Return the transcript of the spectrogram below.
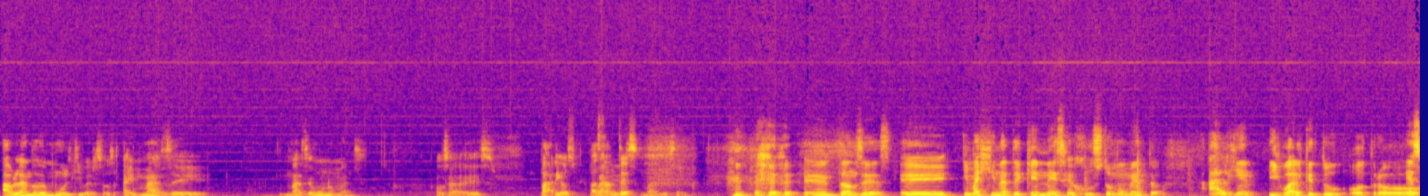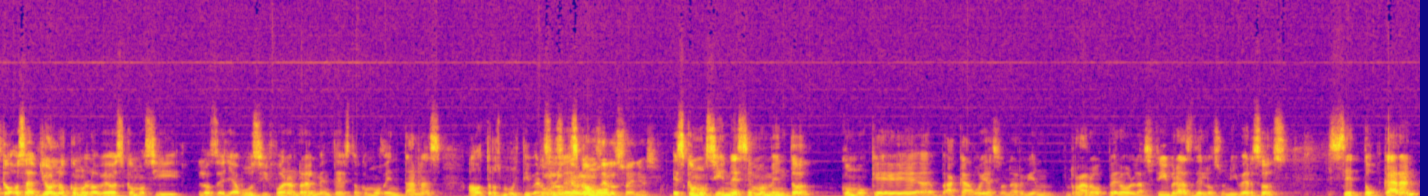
hablando de multiversos, hay más de más de uno más. O sea, es Varios, bastantes. varios, más de cinco. Entonces, eh, imagínate que en ese justo momento alguien igual que tú, otro Es o sea, yo lo como lo veo es como si los de vu si fueran realmente esto, como ventanas a otros multiversos. como lo que es como, de los sueños. es como si en ese momento, como que a- acá voy a sonar bien raro, pero las fibras de los universos se tocaran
